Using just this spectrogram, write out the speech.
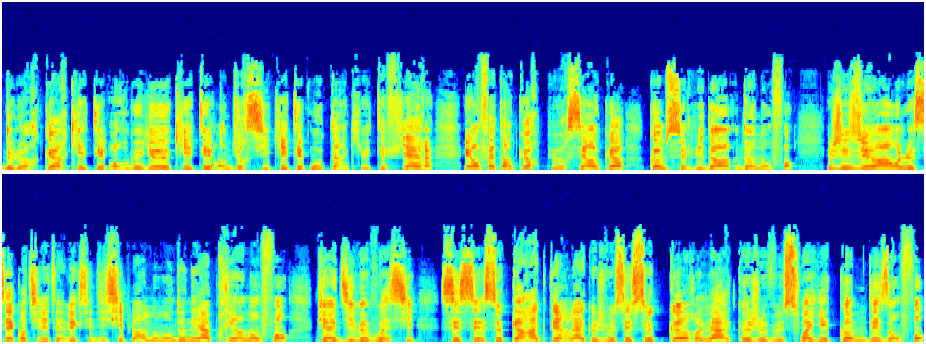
de leur cœur qui était orgueilleux, qui était endurci, qui était hautain, qui était fier. Et en fait, un cœur pur, c'est un cœur comme celui d'un enfant. Jésus, hein, on le sait, quand il était avec ses disciples, à un moment donné, a pris un enfant, puis a dit, bah, voici, c'est ce caractère-là que je veux, c'est ce cœur-là que je veux. Soyez comme des enfants.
